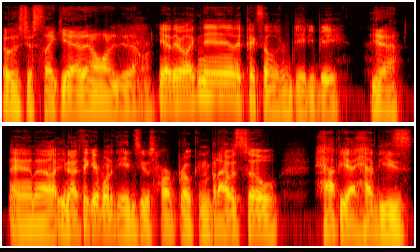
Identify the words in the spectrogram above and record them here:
It was just like, yeah, they don't want to do that one. Yeah, they were like, nah, they picked someone from DDB. Yeah. And uh, you know, I think everyone at the agency was heartbroken, but I was so happy I had these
